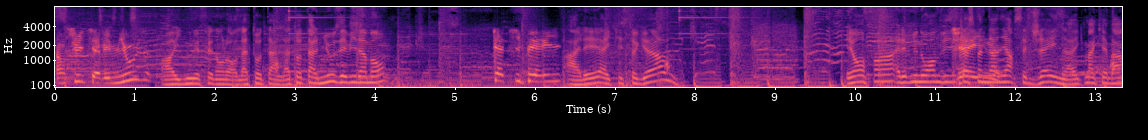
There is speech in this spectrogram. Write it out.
Ensuite il y avait Muse, Ah, il nous les fait dans l'ordre. La totale, la totale news évidemment. Katy Perry, Allez, avec Kiss the Girl. Et enfin, elle est venue nous rendre visite la semaine dernière, c'est Jane avec Makeba.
